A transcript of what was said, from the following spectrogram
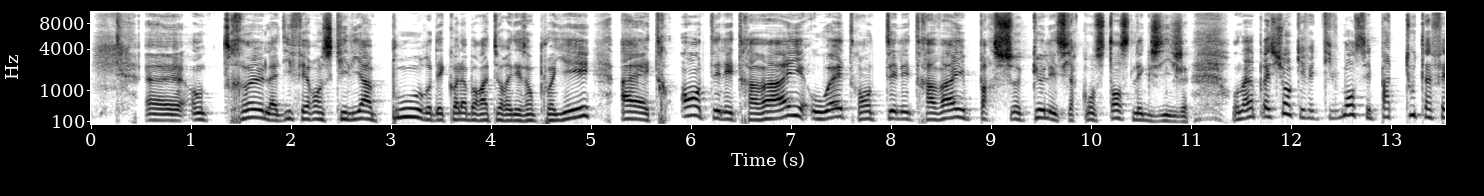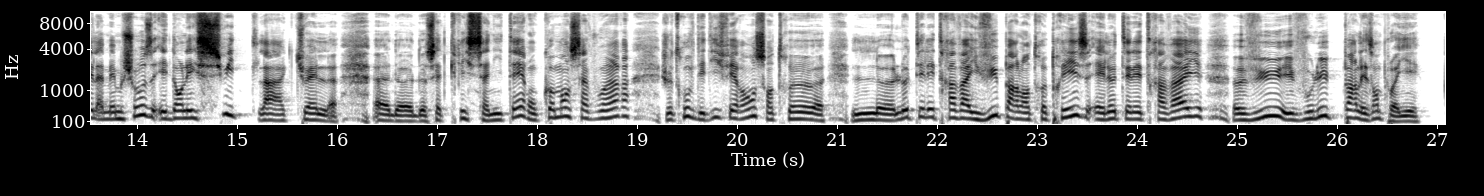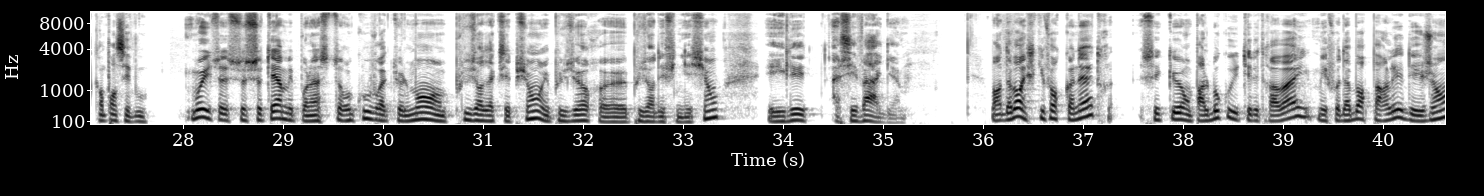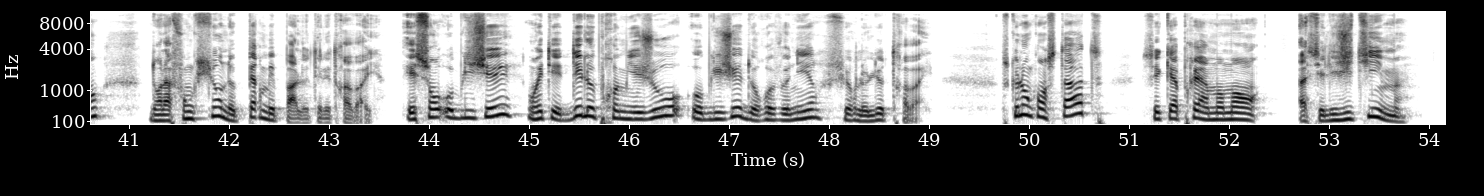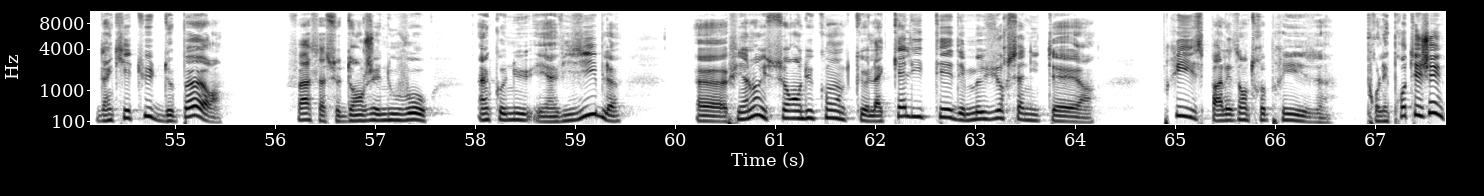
euh, entre la différence qu'il y a pour des collaborateurs et des employés à être en télétravail ou être en télétravail parce que les circonstances l'exigent. On a l'impression qu'effectivement, c'est pas tout à fait la même chose. Et dans les suites là actuelles euh, de, cette crise sanitaire, on commence à voir, je trouve, des différences entre euh, le, télétravail vu par l'entreprise et le télétravail euh, vu et voulu par les employés. Qu'en pensez-vous? Oui, ce, terme est pour l'instant recouvre actuellement plusieurs exceptions et plusieurs, plusieurs définitions, et il est assez vague. Bon, d'abord, ce qu'il faut reconnaître, c'est qu'on parle beaucoup du télétravail, mais il faut d'abord parler des gens dont la fonction ne permet pas le télétravail et sont obligés, ont été dès le premier jour obligés de revenir sur le lieu de travail. Ce que l'on constate, c'est qu'après un moment assez légitime d'inquiétude, de peur, face à ce danger nouveau, inconnu et invisible, euh, finalement, ils se sont rendus compte que la qualité des mesures sanitaires prises par les entreprises pour les protéger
